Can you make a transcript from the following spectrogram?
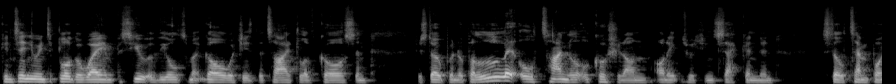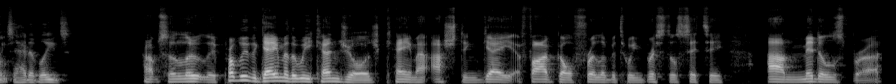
continuing to plug away in pursuit of the ultimate goal, which is the title, of course, and just open up a little tiny little cushion on on Ipswich in second and still 10 points ahead of Leeds. Absolutely. Probably the game of the weekend, George, came at Ashton Gate, a five goal thriller between Bristol City and Middlesbrough.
